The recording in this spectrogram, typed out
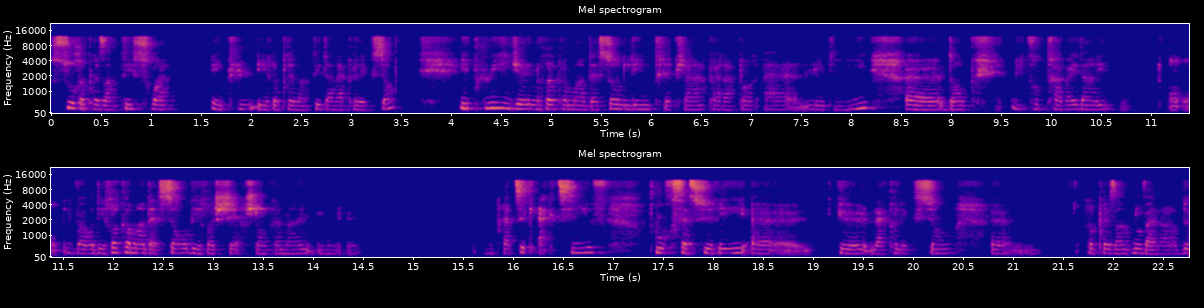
sous-représentés soient inclus et représentés dans la collection. Et puis, il y a une recommandation, une ligne très claire par rapport à l'EDI. Euh, donc, les groupes travaillent dans les... il va y avoir des recommandations, des recherches, donc vraiment une, pratique active pour s'assurer euh, que la collection euh, représente nos valeurs de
